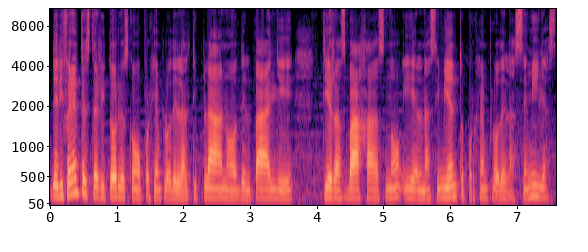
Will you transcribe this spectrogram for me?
de diferentes territorios como por ejemplo del altiplano, del valle, tierras bajas ¿no? y el nacimiento por ejemplo de las semillas.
